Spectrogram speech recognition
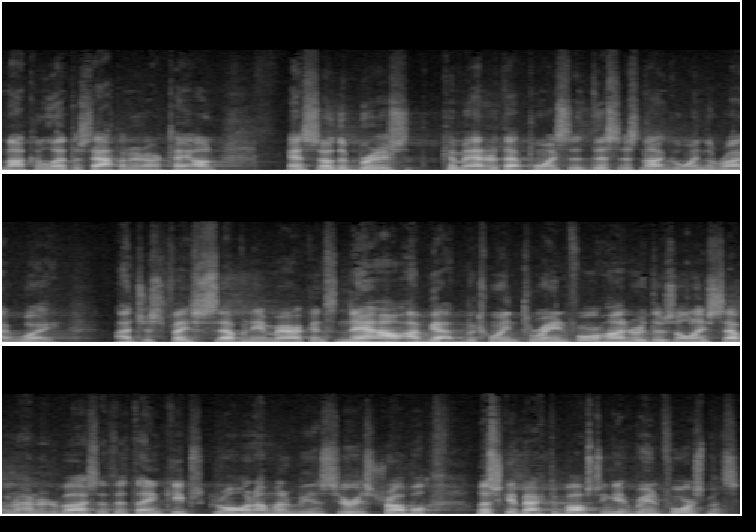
to let this happen in our town. And so the British commander at that point said, This is not going the right way. I just faced 70 Americans. Now I've got between three and 400. There's only 700 of us. If this thing keeps growing, I'm going to be in serious trouble. Let's get back to Boston and get reinforcements.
